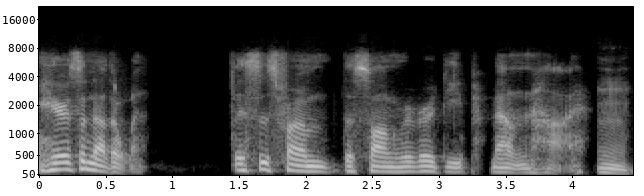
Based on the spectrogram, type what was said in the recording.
Here's another one. This is from the song River Deep, Mountain High. Mm.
